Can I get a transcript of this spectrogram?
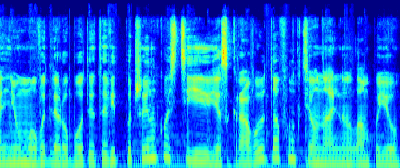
ідеальні умови для роботи та відпочинку з цією яскравою та функціональною лампою.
